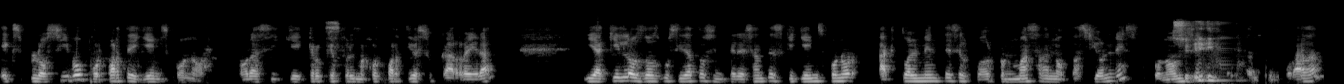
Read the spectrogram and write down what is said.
explosivo por parte de James Conner. Ahora sí que creo que fue el mejor partido de su carrera. Y aquí los dos bucidatos interesantes que James Conner actualmente es el jugador con más anotaciones, con 11 en la temporada.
